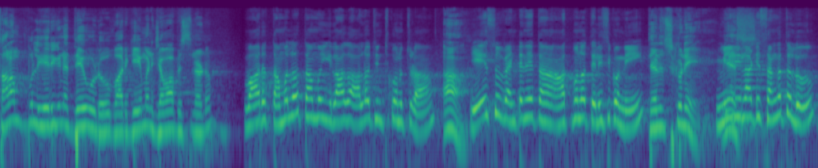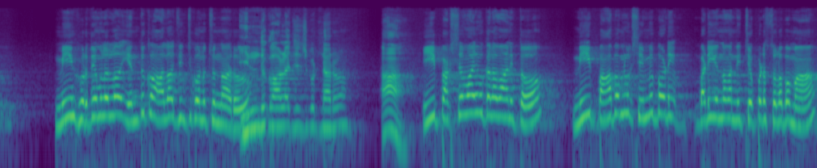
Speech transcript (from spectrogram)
తలంపులు ఎరిగిన దేవుడు వారికి ఏమని జవాబిస్తున్నాడు? వారు తమలో తాము ఇలాగ ఆలోచించుకొనుచుడా యేసు వెంటనే తన ఆత్మలో తెలిసికొని తెలుసుకుని మీరు. ఇలాంటి సంగతులు మీ హృదయములలో ఎందుకు ఆలోచించుకొనుచున్నారు ఎందుకు ఆలోచించుకుంటున్నారు? ఈ పక్షవాయువు గలవానితో నీ పాపములు క్షమింపబడి బడి ఉన్నవని చెప్పుడు సులభమా?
